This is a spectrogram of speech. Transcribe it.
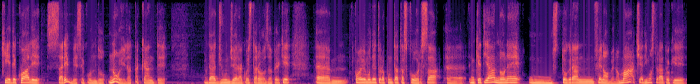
chiede quale sarebbe secondo noi l'attaccante da aggiungere a questa rosa perché ehm, come abbiamo detto la puntata scorsa eh, Nketiah non è un sto gran fenomeno ma ci ha dimostrato che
